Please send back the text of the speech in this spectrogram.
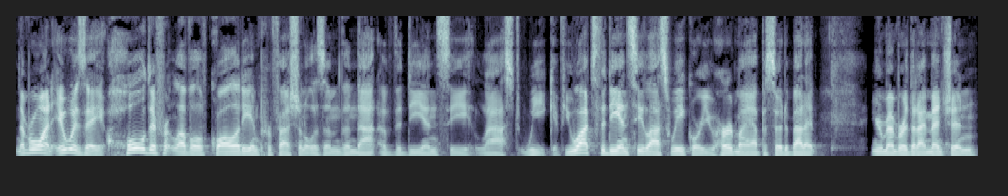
Number 1, it was a whole different level of quality and professionalism than that of the DNC last week. If you watched the DNC last week or you heard my episode about it, you remember that I mentioned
